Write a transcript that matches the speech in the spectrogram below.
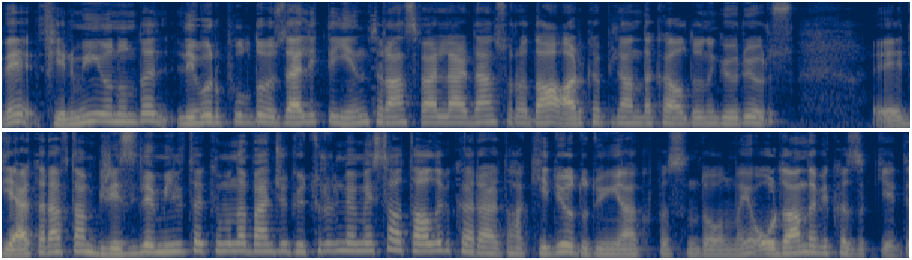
Ve Firmino'nun da Liverpool'da özellikle yeni transferlerden sonra daha arka planda kaldığını görüyoruz. E, diğer taraftan Brezilya milli takımına bence götürülmemesi hatalı bir karardı. Hak ediyordu Dünya Kupası'nda olmayı. Oradan da bir kazık yedi.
